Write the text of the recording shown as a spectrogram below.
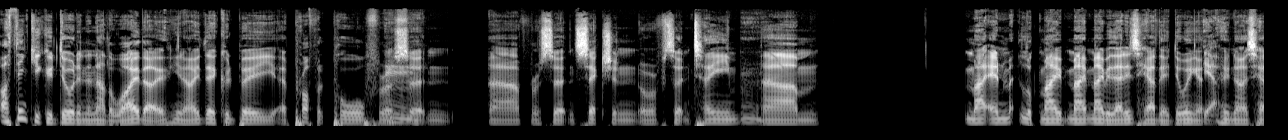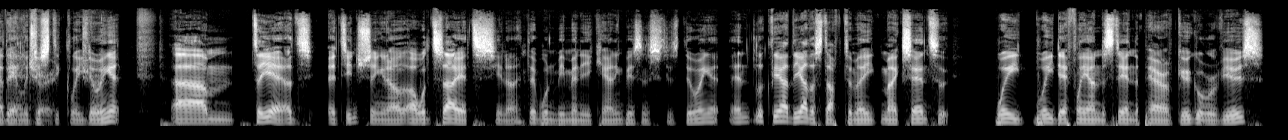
I think you could do it in another way though. You know, there could be a profit pool for a mm. certain uh, for a certain section or a certain team. Mm. Um, May, and look, may, may, maybe that is how they're doing it. Yeah. Who knows how they're yeah, logistically true, doing it? Um, so yeah, it's it's interesting, and I, I, would say it's you know there wouldn't be many accounting businesses doing it. And look, the the other stuff to me makes sense. We we definitely understand the power of Google reviews.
